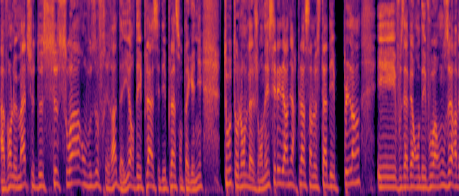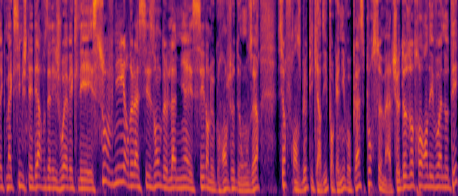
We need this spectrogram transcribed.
avant le match de ce soir. On vous offrira d'ailleurs des places et des places sont à gagner tout au long de la journée. C'est les dernières places. Hein. Le stade est plein vous avez rendez-vous à 11h avec Maxime Schneider. Vous allez jouer avec les souvenirs de la saison de l'Amiens SC dans le grand jeu de 11h sur France Bleu Picardie pour gagner vos places pour ce match. Deux autres rendez-vous à noter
